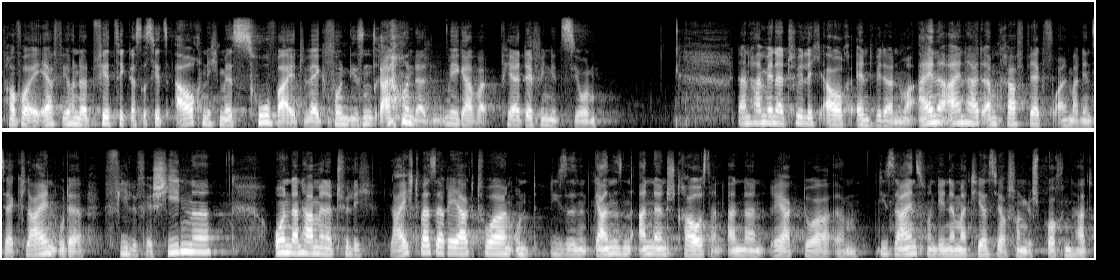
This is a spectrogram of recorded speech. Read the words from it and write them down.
VVER 440, das ist jetzt auch nicht mehr so weit weg von diesen 300 Megawatt per Definition. Dann haben wir natürlich auch entweder nur eine Einheit am Kraftwerk, vor allem bei den sehr kleinen, oder viele verschiedene. Und dann haben wir natürlich Leichtwasserreaktoren und diesen ganzen anderen Strauß an anderen Reaktordesigns, von denen der Matthias ja auch schon gesprochen hat.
